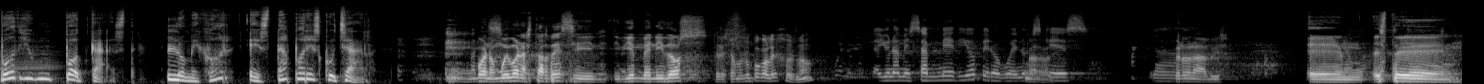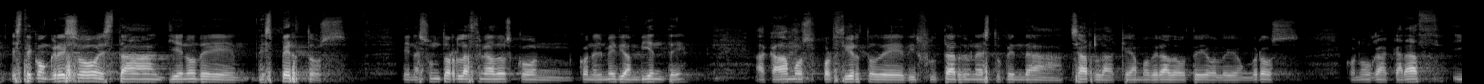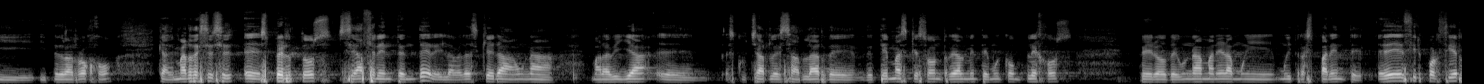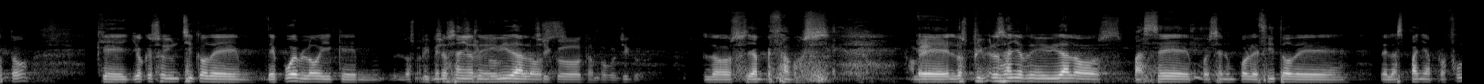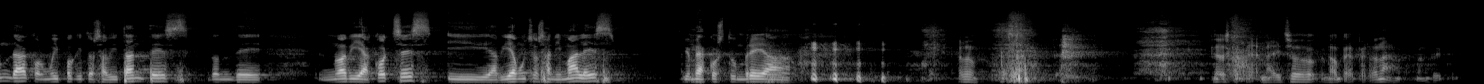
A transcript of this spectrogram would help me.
Podium Podcast. Lo mejor está por escuchar. Bueno, muy buenas tardes y, y bienvenidos. Pero estamos un poco lejos, ¿no? Bueno, porque hay una mesa en medio, pero bueno, Vale, es vale. que es... la- Perdona, Luis. Eh, este, este congreso está lleno de, de expertos en asuntos relacionados con, con el medio ambiente. Acabamos, por cierto, de disfrutar de una estupenda charla que ha moderado Teo León Gross con Olga Caraz y, y Pedro Arrojo, que además de ser expertos se hacen entender y la verdad es que era una maravilla eh, escucharles hablar de, de temas que son realmente muy complejos pero de una manera muy, muy transparente. He de decir, por cierto, que yo que soy un chico de, de pueblo y que los Bueno, primeros chico- años de chico- mi vida los, Chico, tampoco chico. los ya empezamos. Eh, los primeros años de mi vida los pasé pues en un pueblecito de, de la España profunda, con muy poquitos habitantes, donde no había coches y había muchos animales. Yo me acostumbré a, Perdón. No, es que me- me ha dicho... No, pero perdona.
